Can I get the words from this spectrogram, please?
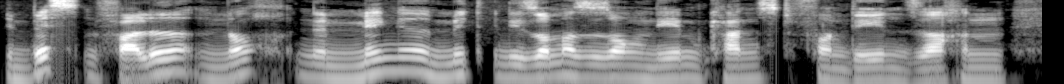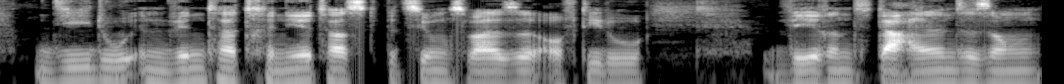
im besten Falle noch eine Menge mit in die Sommersaison nehmen kannst von den Sachen, die du im Winter trainiert hast, beziehungsweise auf die du während der Hallensaison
